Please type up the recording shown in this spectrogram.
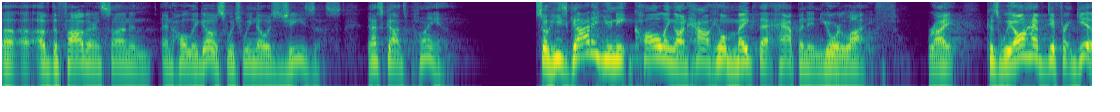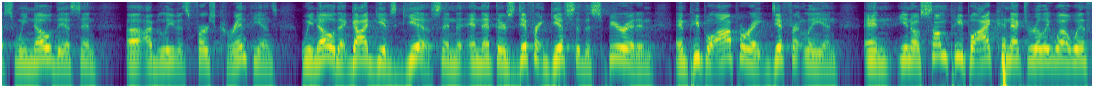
uh, uh, of the Father and Son and, and Holy Ghost, which we know is Jesus. That's God's plan. So he's got a unique calling on how he'll make that happen in your life, right? Because we all have different gifts. We know this and. uh, I believe it's First Corinthians. We know that God gives gifts and, and that there's different gifts of the Spirit and, and people operate differently. And, and, you know, some people I connect really well with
